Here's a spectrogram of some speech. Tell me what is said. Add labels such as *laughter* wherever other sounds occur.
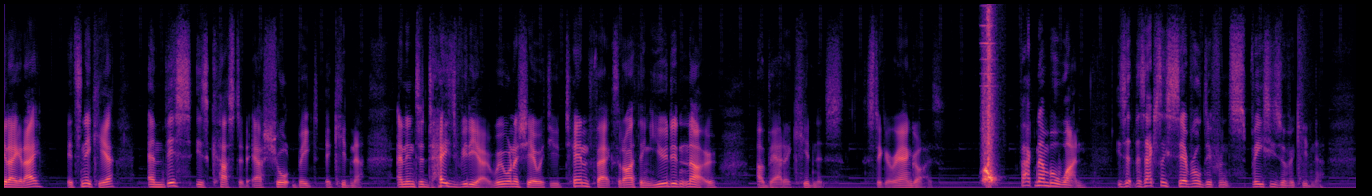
G'day, g'day. It's Nick here, and this is Custard, our short-beaked echidna. And in today's *laughs* video, we want to share with you 10 facts that I think you didn't know about echidnas. Stick around, guys. Fact number one is that there's actually several different species of echidna.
